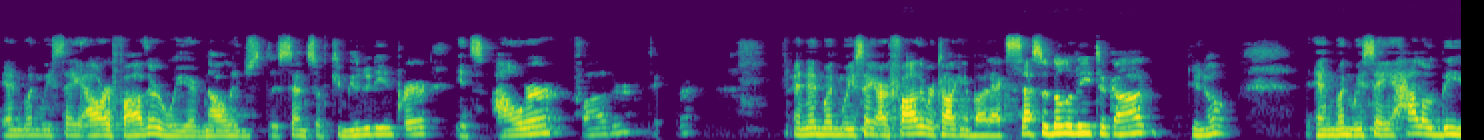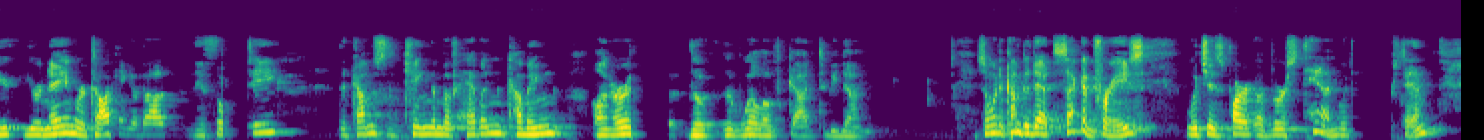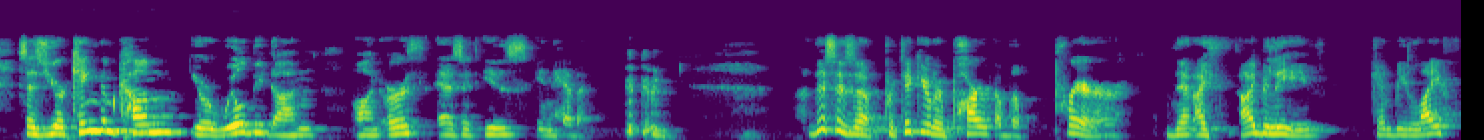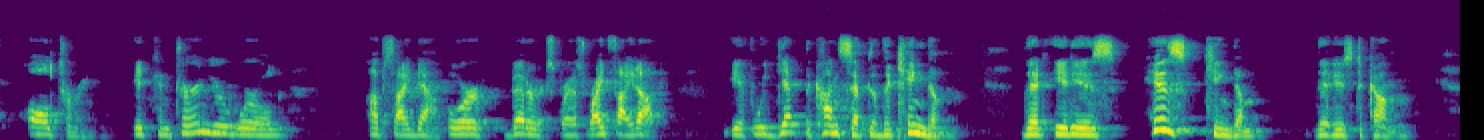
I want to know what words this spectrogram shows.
and when we say our Father, we acknowledge the sense of community in prayer. It's our Father together. And then when we say our Father, we're talking about accessibility to God, you know. And when we say hallowed be your name, we're talking about the authority that comes, the kingdom of heaven coming on earth, the, the will of God to be done. So when it comes to that second phrase, which is part of verse 10, which verse 10, says, Your kingdom come, your will be done on earth as it is in heaven. this is a particular part of the prayer that I, I believe can be life altering. It can turn your world upside down, or better expressed, right side up, if we get the concept of the kingdom, that it is His kingdom that is to come,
